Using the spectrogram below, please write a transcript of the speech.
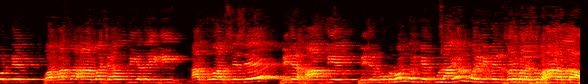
করতেন, ওয়া মাসাহা ওয়াজাহু বিয়াদাইহি আর দোয়ার শেষে নিজের হাত দিয়ে নিজের মুখমণ্ডলকে কুলায়ন করে নিতেন জোরে বলে সুবহানাল্লাহ।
